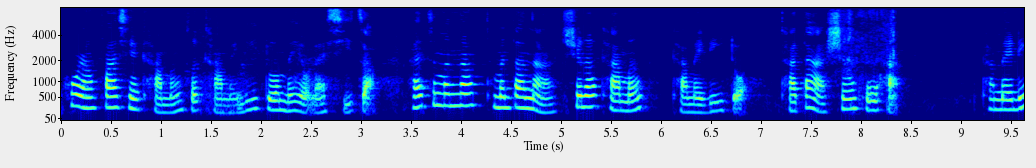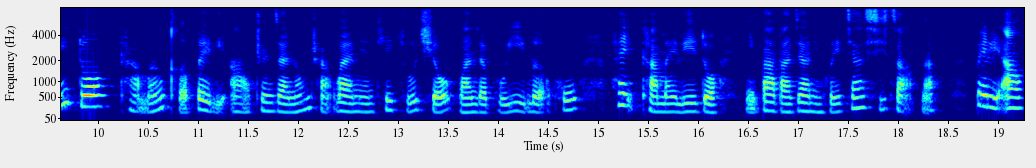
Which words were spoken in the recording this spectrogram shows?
忽然发现卡门和卡梅利多没有来洗澡。孩子们呢？他们到哪儿去了？卡门、卡梅利多。他大声呼喊：“卡梅利多、卡门和贝里奥正在农场外面踢足球，玩得不亦乐乎。嘿，卡梅利多，你爸爸叫你回家洗澡呢。贝里奥，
